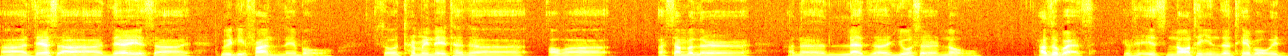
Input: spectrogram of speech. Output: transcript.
uh, there's a there is a redefined label so terminate the, our assembler and uh, let the user know. Otherwise, if it's not in the table, we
